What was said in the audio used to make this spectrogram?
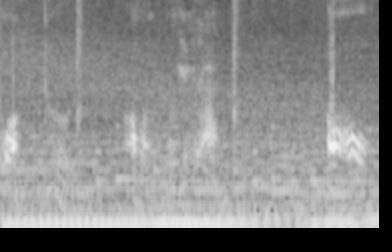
What's good? I'm like, what is that? Oh, oh.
